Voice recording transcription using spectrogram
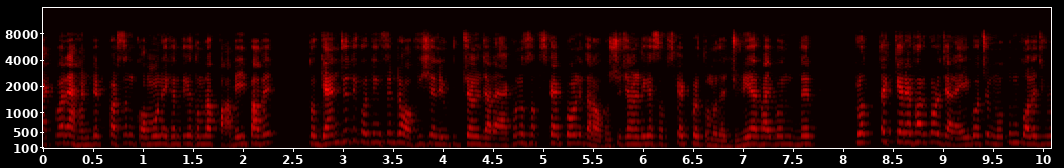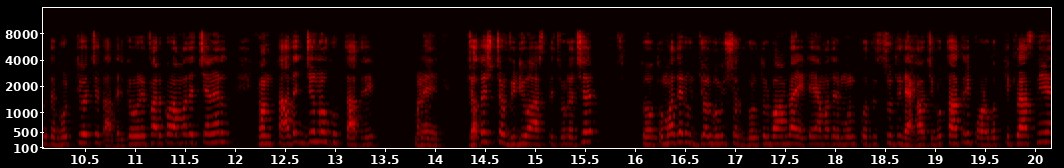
একবারে হান্ড্রেড পার্সেন্ট কমন এখান থেকে তোমরা পাবেই পাবে। তো Gyanjyoti coaching centre official YouTube channel যারা এখনও সাবস্ক্রাইব করেনি, তারা অবশ্যই চ্যানেলটিকে সাবস্ক্রাইব করে তোমাদের জুনিয়র ভাই বোনদের প্রত্যেককে রেফার করো যারা এই বছর নতুন কলেজগুলোতে ভর্তি হচ্ছে তাদেরকেও রেফার করো আমাদের চ্যানেল এবং তাদের জন্য খুব তাড়াতাড়ি মানে যথেষ্ট ভিডিও আসতে চলেছে। তো তোমাদের উজ্জ্বল ভবিষ্যৎ গড়ে তুলবো আমরা, এটাই আমাদের মূল প্রতিশ্রুতি। দেখা হচ্ছে খুব তাড়াতাড়ি পরবর্তী ক্লাস নিয়ে।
